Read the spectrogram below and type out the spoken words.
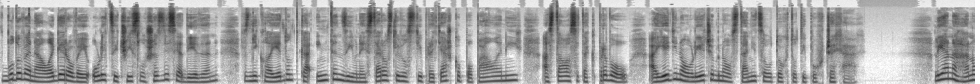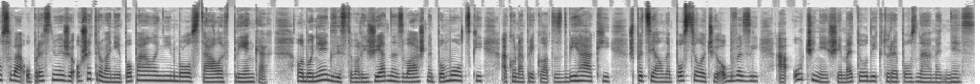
v budove na Legerovej ulici číslo 61 vznikla jednotka intenzívnej starostlivosti pre ťažko popálených a stala sa tak prvou a jedinou liečebnou stanicou tohto typu v Čechách. Liana Hanosová upresňuje, že ošetrovanie popálenín bolo stále v plienkach, lebo neexistovali žiadne zvláštne pomôcky, ako napríklad zdviháky, špeciálne postele či obvezy a účinnejšie metódy, ktoré poznáme dnes.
